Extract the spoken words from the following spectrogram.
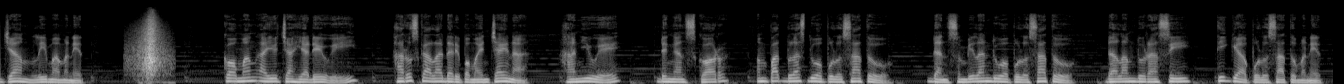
jam 5 menit. Komang Ayu Cahya Dewi harus kalah dari pemain China, Han Yue, dengan skor 14-21 dan 9-21 dalam durasi 31 menit.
